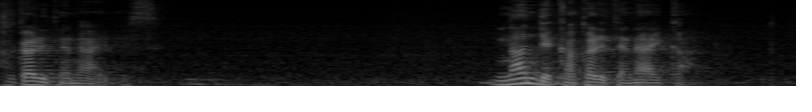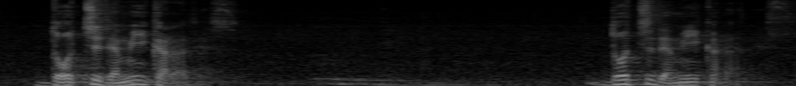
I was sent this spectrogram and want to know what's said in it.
書かれてないです。なんで書かれてないか。どっちでもいいからです。どっちでもいいからです。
